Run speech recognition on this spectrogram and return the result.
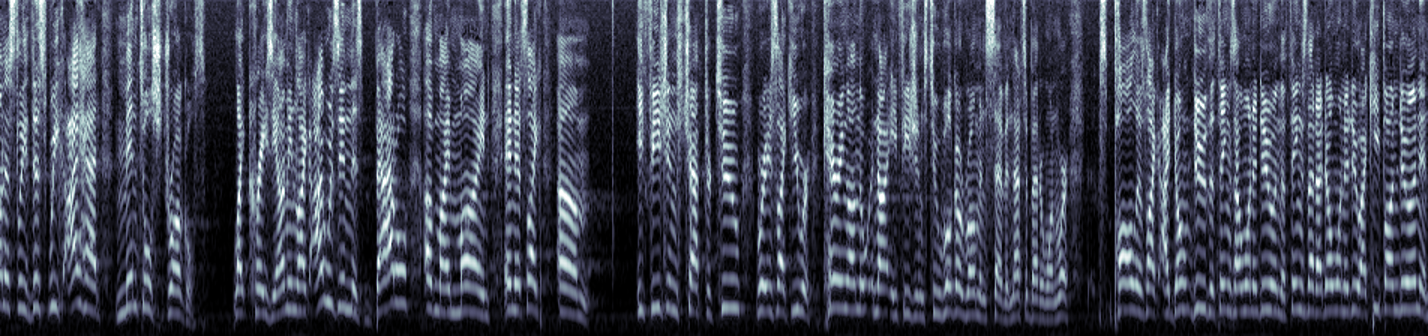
honestly, this week I had mental struggles like crazy. I mean, like I was in this battle of my mind, and it's like, um, Ephesians chapter 2, where he's like, you were carrying on the, not Ephesians 2, we'll go Romans 7, that's a better one, where Paul is like, I don't do the things I want to do, and the things that I don't want to do, I keep on doing. And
